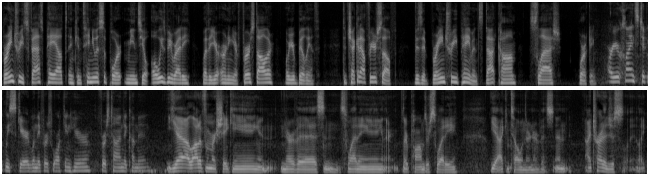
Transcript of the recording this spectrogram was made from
Braintree's fast payouts and continuous support means you'll always be ready, whether you're earning your first dollar or your billionth. To check it out for yourself, visit braintreepayments.com slash working. Are your clients typically scared when they first walk in here, first time they come in? yeah a lot of them are shaking and nervous and sweating and their, their palms are sweaty yeah i can tell when they're nervous and i try to just like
